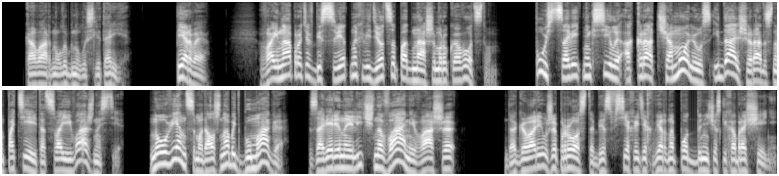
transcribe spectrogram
— коварно улыбнулась Литария. Первое. Война против бесцветных ведется под нашим руководством. Пусть советник силы Акрат Чамолиус и дальше радостно потеет от своей важности, но у Венцима должна быть бумага, заверенная лично вами, ваше... Да говори уже просто, без всех этих верноподданнических обращений.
